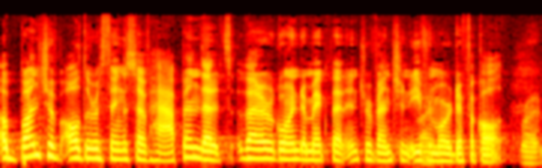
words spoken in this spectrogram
a bunch of other things have happened that, that are going to make that intervention even right. more difficult. Right.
